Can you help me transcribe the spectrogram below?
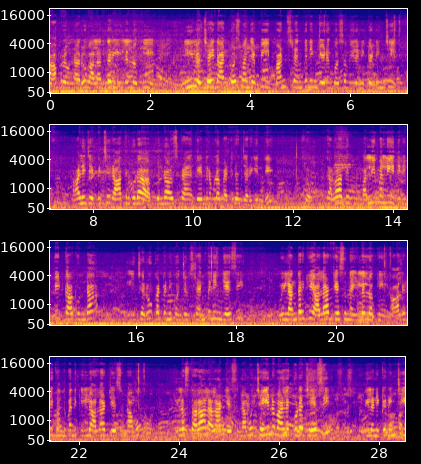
కాపురం ఉన్నారు. వాళ్ళందరి ఇళ్ళలోకి నీళ్ళు వచ్చాయి. దానికోసం అని చెప్పి ఈ బండ్ స్ట్రెంథనింగ్ చేయడం కోసం వీళ్ళని ఇక్కడి నుంచి ఖాళీ చేపించి రాత్రి కూడా పునరావాస కేంద్రంలో పెట్టడం జరిగింది. సో తర్వాత మళ్ళీ మళ్ళీ ఇది రిపీట్ కాకుండా ఈ చెరువు కట్టని కొంచెం స్ట్రెంథనింగ్ చేసి వీళ్ళందరికీ అలాట్ చేస్తున్న ఇళ్ళలోకి ఆల్రెడీ కొంతమందికి ఇల్లు అలాట్ చేస్తున్నాము. ఇళ్ళ స్థలాలు అలాట్ చేస్తున్నాము. చేయని వాళ్ళకి కూడా చేసి వీళ్ళని ఇక్కడి నుంచి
